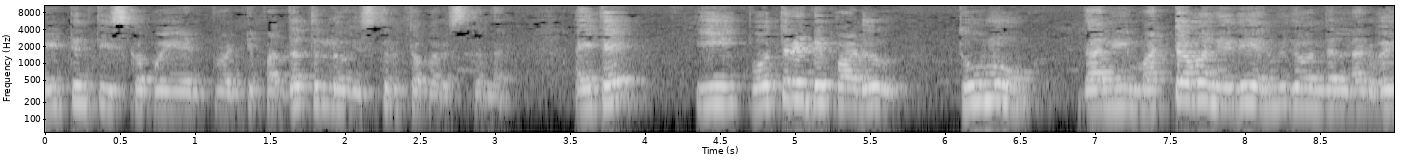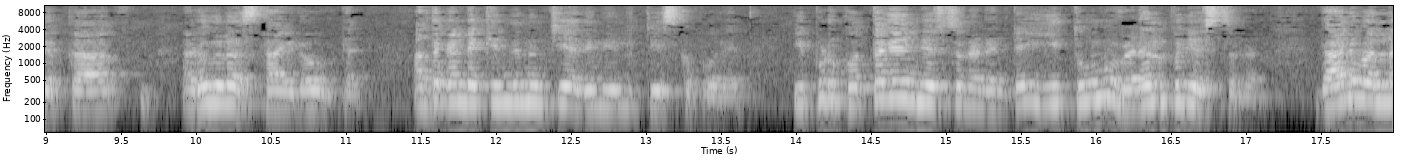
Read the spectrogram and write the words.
నీటిని తీసుకుపోయేటువంటి పద్ధతుల్లో విస్తృతపరుస్తున్నారు. అయితే ఈ పోతిరెడ్డిపాడు తూము దాని మట్టం అనేది ఎనిమిది వందల నలభై ఒక్క అడుగుల స్థాయిలో ఉంటుంది. అంతకంటే కింది నుంచి అది నీళ్ళు తీసుకుపోలేదు. ఇప్పుడు కొత్తగా ఏం చేస్తున్నాడంటే ఈ తూము వెడల్పు చేస్తున్నాడు. దానివల్ల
